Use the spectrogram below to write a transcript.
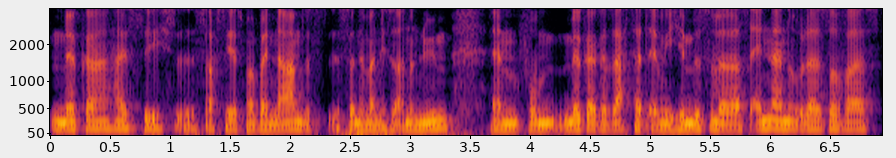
Mirka heißt sie, ich sag sie jetzt mal bei Namen, das ist dann immer nicht so anonym, ähm, wo Mirka gesagt hat, irgendwie hier müssen wir was ändern oder sowas.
